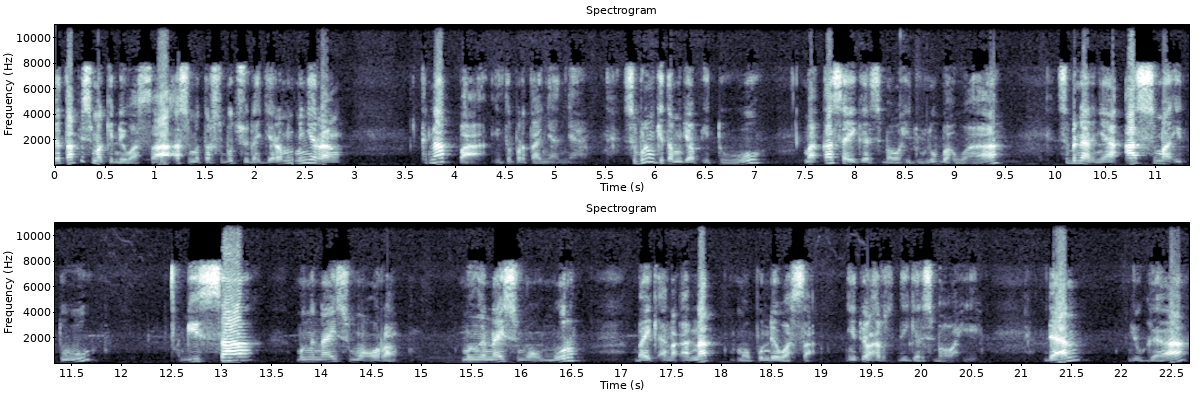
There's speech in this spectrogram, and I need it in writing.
Tetapi semakin dewasa, asma tersebut sudah jarang menyerang. Kenapa? Itu pertanyaannya. Sebelum kita menjawab itu, maka saya garis bawahi dulu bahwa sebenarnya asma itu bisa mengenai semua orang, mengenai semua umur, baik anak-anak maupun dewasa. Itu yang harus digarisbawahi. Dan juga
